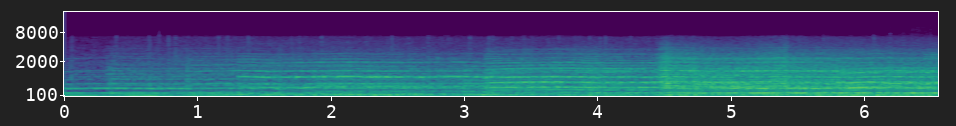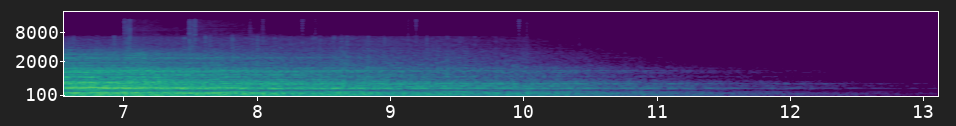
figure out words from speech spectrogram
Música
